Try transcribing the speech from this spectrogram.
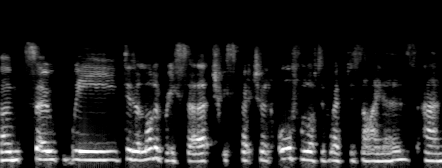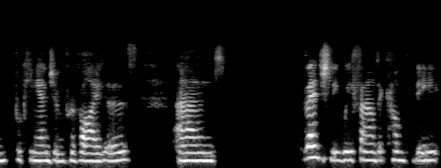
Um, so we did a lot of research. We spoke to an awful lot of web designers and booking engine providers, and eventually we found a company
